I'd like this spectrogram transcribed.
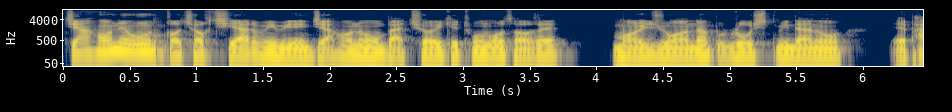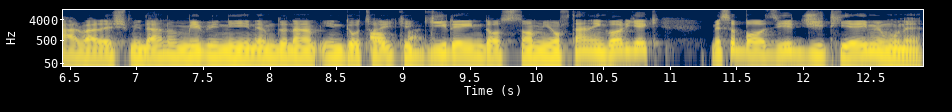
جهان اون قاچاقچیه رو می‌بینی جهان اون بچههایی که تو اون اتاق مای جوانا رشد میدن و پرورش میدن و می‌بینی. نمی‌دونم این دوتایی که گیر این داستان میفتن انگار یک مثل بازی جی تی ای میمونه.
